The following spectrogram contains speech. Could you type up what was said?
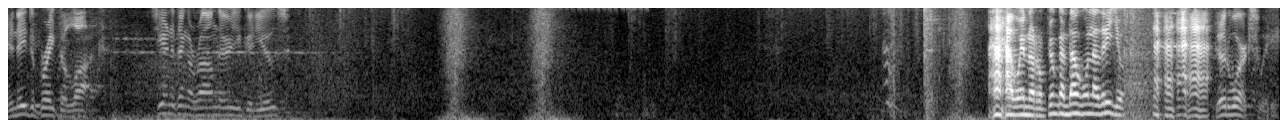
You need to break the lock. See anything around there you could use? Ah, bueno, rompió un candado con un ladrillo. Good work, sweetie.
